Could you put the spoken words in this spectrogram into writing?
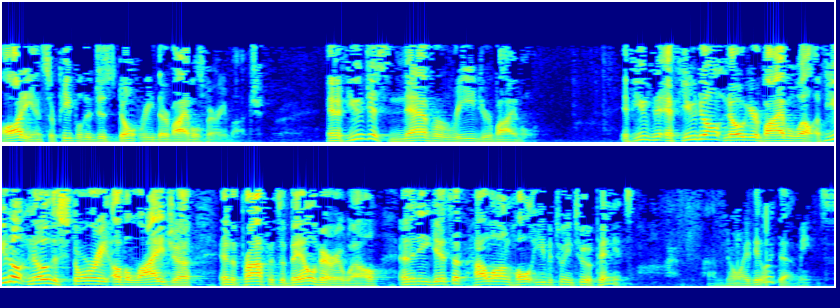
audience are people that just don't read their Bibles very much. And if you just never read your Bible, if you if you don't know your Bible well, if you don't know the story of Elijah and the prophets of Baal very well, and then he gets up, how long halt you between two opinions? I have no idea what that means.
